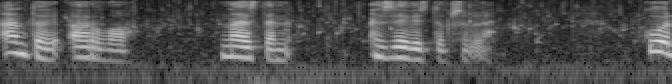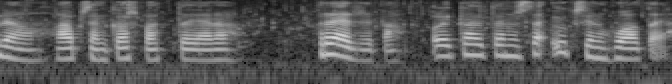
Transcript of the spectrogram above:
antoi arvoa naisten sivistykselle. Kuuden lapsen kasvattajana Fredrika oli käytännössä yksinhuoltaja.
